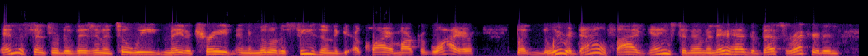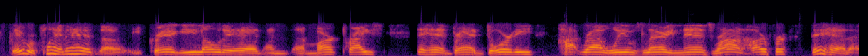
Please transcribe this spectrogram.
in the Central Division until we made a trade in the middle of the season to acquire Mark Aguirre. But we were down five games to them, and they had the best record. And they were playing. They had uh, Craig Ehlo. They had uh, Mark Price. They had Brad Daugherty, Hot Rod Williams, Larry Nance, Ron Harper. They had a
